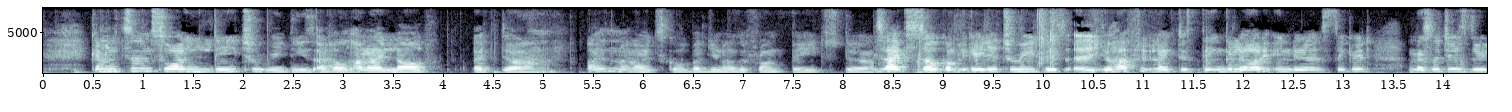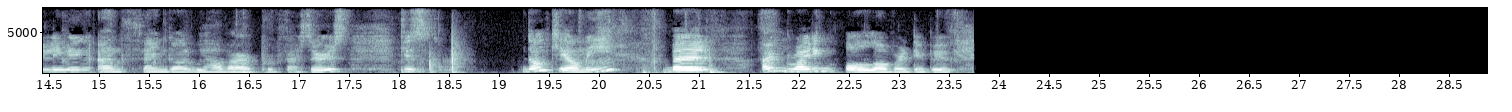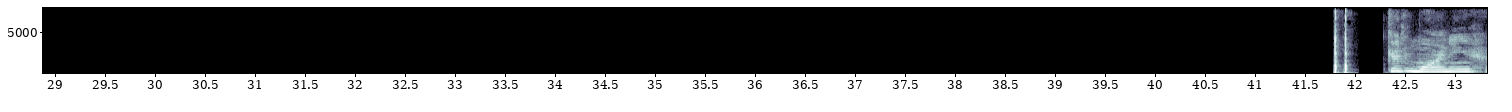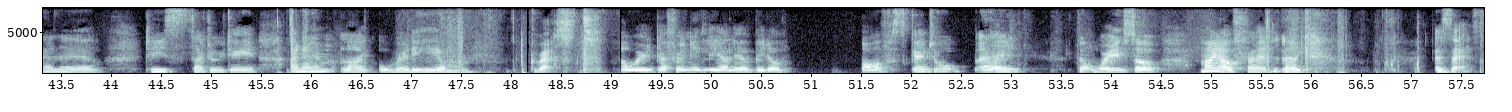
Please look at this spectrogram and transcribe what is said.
coming soon. So I need to read these at home, and I love like the um, I don't know how it's called, but you know the front page. The it's like so complicated to read because uh, you have to like to think a lot in the secret messages they're leaving, and thank God we have our professors, because don't kill me, but I'm writing all over the book. Good morning, hello. Today's Saturday, and I'm like already um dressed. We're definitely a little bit of off schedule, but don't worry. So my outfit like is this.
